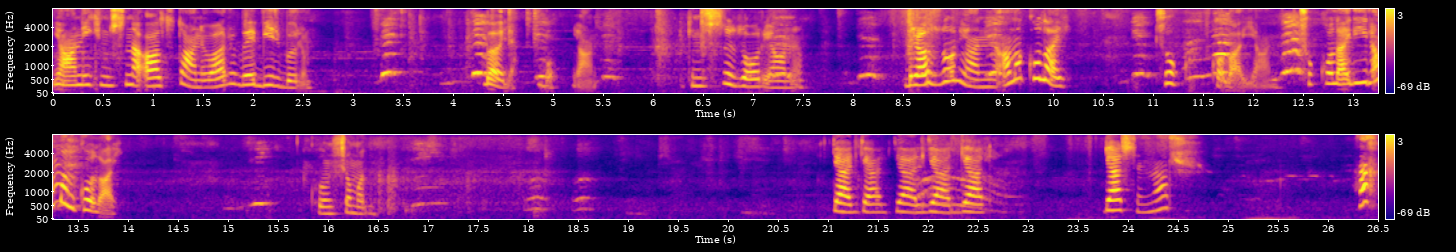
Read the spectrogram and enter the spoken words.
Yani ikincisinde 6 tane var ve bir bölüm. Böyle bu yani. İkincisi zor yani. Biraz zor yani ama kolay. Çok kolay yani. Çok kolay değil ama kolay. Konuşamadım. Gel gel gel gel gel. Gelsinler. Hah.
